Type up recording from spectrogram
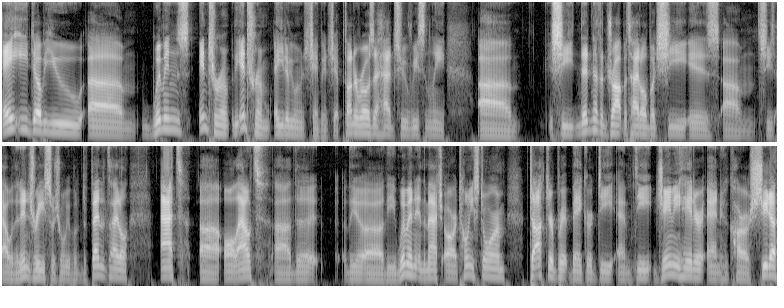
AEW um, Women's Interim, the interim AEW Women's Championship. Thunder Rosa had to recently. Um, she didn't have to drop the title, but she is um, she's out with an injury, so she won't be able to defend the title at uh, All Out. Uh, the the uh, the women in the match are Toni Storm, Dr. Britt Baker, DMD, Jamie Hayter, and Hikaru Shida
